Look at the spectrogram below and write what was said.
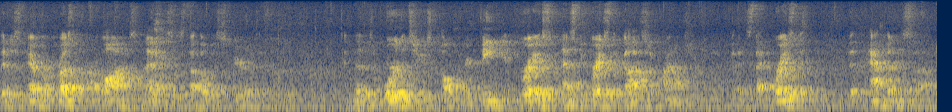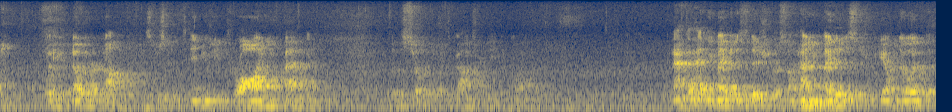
that is ever present in our lives, and that is, is the Holy Spirit. There's a word that's used called prevenient grace, and that's the grace that God surrounds you with. And it's that grace that, that happens uh, whether you know it or not. It's just continually drawing you back into the circle of God's redeeming love. And after that, you make a decision, or somehow you made a decision, you don't know it, but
